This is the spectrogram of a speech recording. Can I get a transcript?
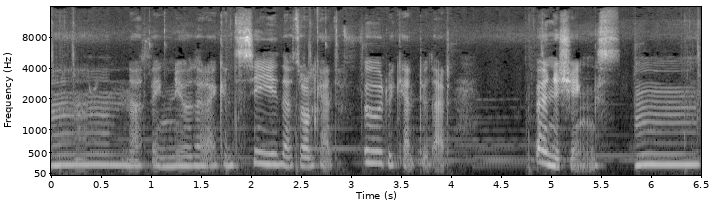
Um, nothing new that I can see. There's all kinds of food. We can't do that. Furnishings. Mm.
